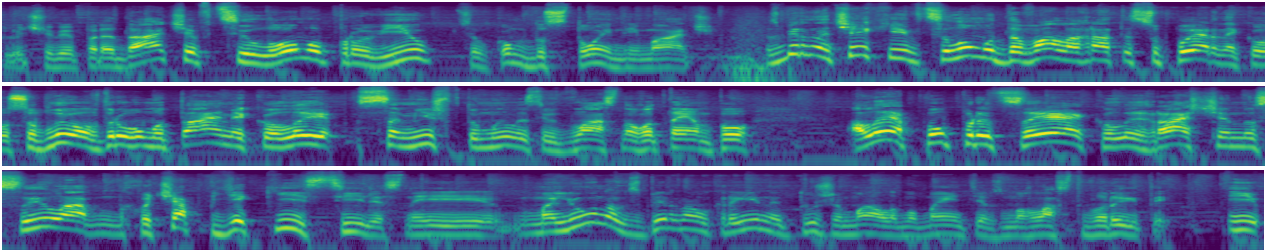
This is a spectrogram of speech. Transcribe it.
ключові передачі. В цілому провів цілком достойний матч. Збірна Чехії в цілому давала грати супернику, особливо в другому таймі, коли самі ж втомились від власного темпу. Але попри це, коли гра ще носила хоча б якийсь цілісний малюнок, збірна України дуже мало моментів змогла створити. І, в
